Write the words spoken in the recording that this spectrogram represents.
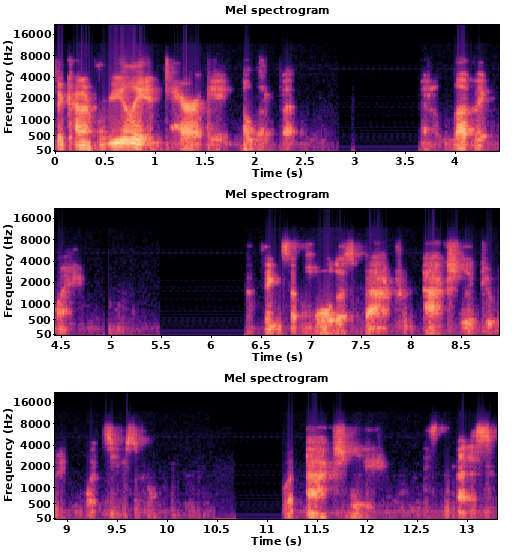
To kind of really interrogate a little bit in a loving way the things that hold us back from actually doing what's useful, what actually is the medicine.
